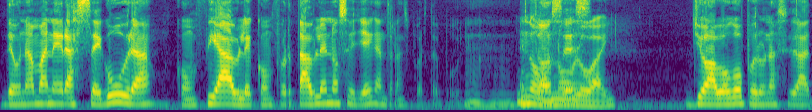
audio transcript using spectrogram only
de una manera segura, confiable, confortable, no se llega en transporte público. no, no lo hay. Yo abogo por una ciudad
